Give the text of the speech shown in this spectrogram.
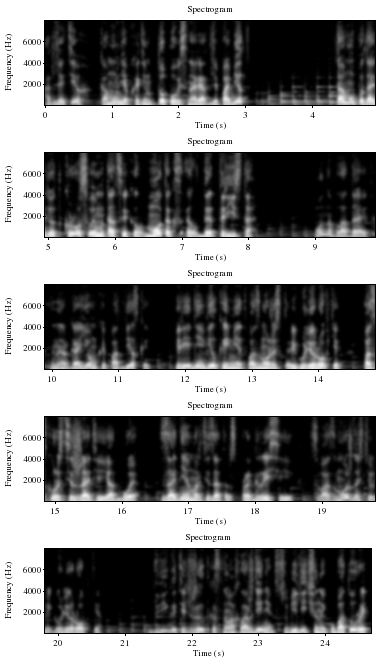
А для тех, кому необходим топовый снаряд для побед, Тому подойдет кроссовый мотоцикл Motox LD300. Он обладает энергоемкой подвеской, передняя вилка имеет возможность регулировки по скорости сжатия и отбоя, задний амортизатор с прогрессией с возможностью регулировки. Двигатель жидкостного охлаждения с увеличенной кубатурой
